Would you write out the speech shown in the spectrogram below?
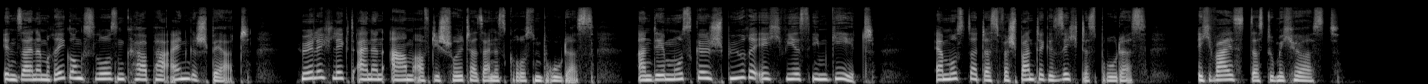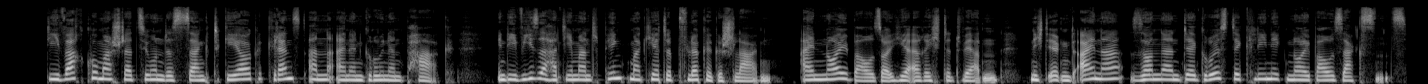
in seinem regungslosen Körper eingesperrt. Höhlich legt einen Arm auf die Schulter seines großen Bruders. An dem Muskel spüre ich, wie es ihm geht. Er mustert das verspannte Gesicht des Bruders. Ich weiß, dass du mich hörst. Die Wachkummerstation des St. Georg grenzt an einen grünen Park. In die Wiese hat jemand pink markierte Pflöcke geschlagen. Ein Neubau soll hier errichtet werden. Nicht irgendeiner, sondern der größte Klinikneubau Sachsens.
